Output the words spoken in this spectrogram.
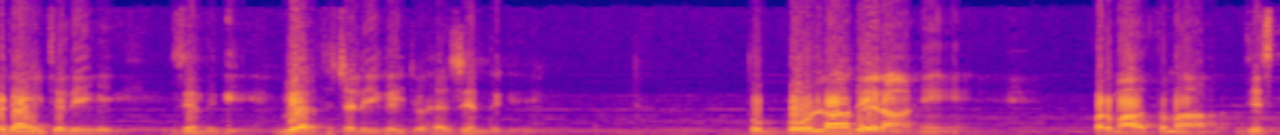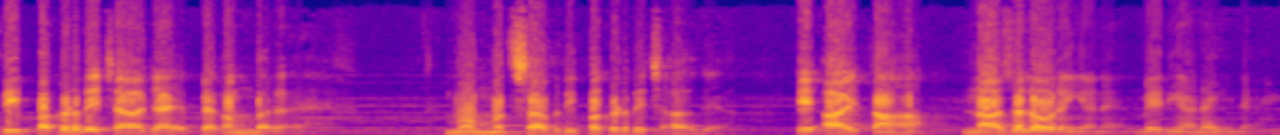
ਅਜਾਈ ਚਲੀ ਗਈ ਜ਼ਿੰਦਗੀ, ਵਿਅਰਥ ਚਲੀ ਗਈ ਜੋ ਹੈ ਜ਼ਿੰਦਗੀ। ਤੋ ਬੋਲਾਂ ਦੇ ਰਾਹੀਂ ਪਰਮਾਤਮਾ ਜਿਸ ਦੀ ਪਕੜ ਦੇ ਚ ਆ ਜਾਏ ਪੈਗੰਬਰ ਹੈ। ਮੁਹੰਮਦ ਸਾਹਿਬ ਦੀ ਪਕੜ ਦੇ ਚ ਆ ਗਿਆ। ਇਹ ਆਇਤਾਂ ਨਾਜ਼ਲ ਹੋ ਰਹੀਆਂ ਨੇ, ਮੇਰੀਆਂ ਨਹੀਂ ਨੇ।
